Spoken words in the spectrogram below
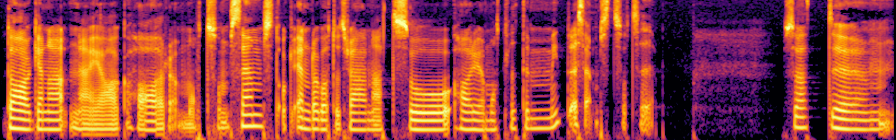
dagarna när jag har mått som sämst och ändå gått och tränat så har jag mått lite mindre sämst så att säga. Så att ehm,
